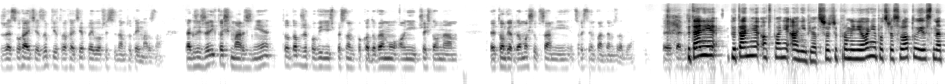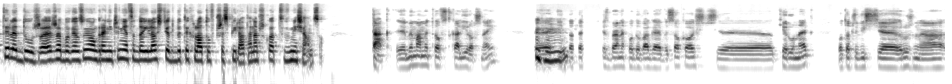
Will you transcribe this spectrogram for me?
że słuchajcie, zróbcie trochę cieplej, bo wszyscy nam tutaj marzną. Także jeżeli ktoś marznie, to dobrze powiedzieć personelowi pokładowemu, oni prześlą nam e, tą wiadomość lub sami coś z tym fantem zrobią. E, także pytanie, pytanie od Pani Ani Piotrze. Czy promieniowanie podczas lotu jest na tyle duże, że obowiązują ograniczenia co do ilości odbytych lotów przez pilota, na przykład w miesiącu? Tak, e, my mamy to w skali rocznej mhm. i to też jest brane pod uwagę wysokość, kierunek, bo to oczywiście różna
